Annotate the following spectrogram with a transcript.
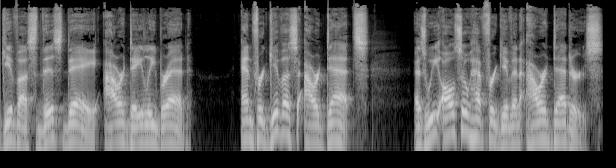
Give us this day our daily bread, and forgive us our debts, as we also have forgiven our debtors.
